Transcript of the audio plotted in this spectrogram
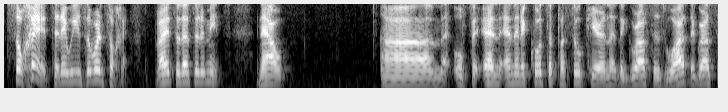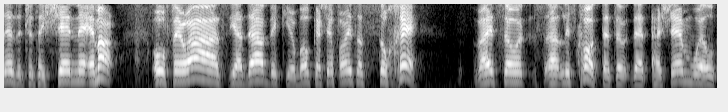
Soche. Today we use the word Soche, right? So that's what it means. Now, um, and, and then it quotes a pasuk here, and the, the Gra says what? The Gra says it should say Shen Ne'emar. Uferas yadav bekirbo kasher faris soche. Right, so it's uh, lischot that the, that Hashem will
